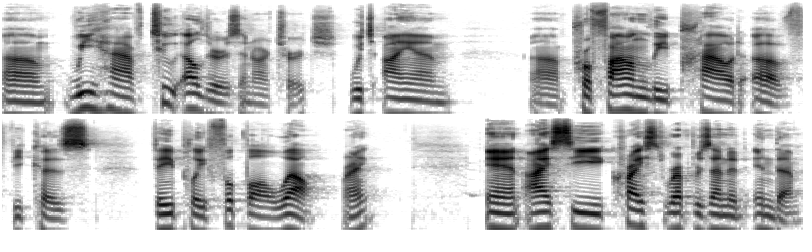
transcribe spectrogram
um, we have two elders in our church, which I am uh, profoundly proud of because they play football well, right? And I see Christ represented in them.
